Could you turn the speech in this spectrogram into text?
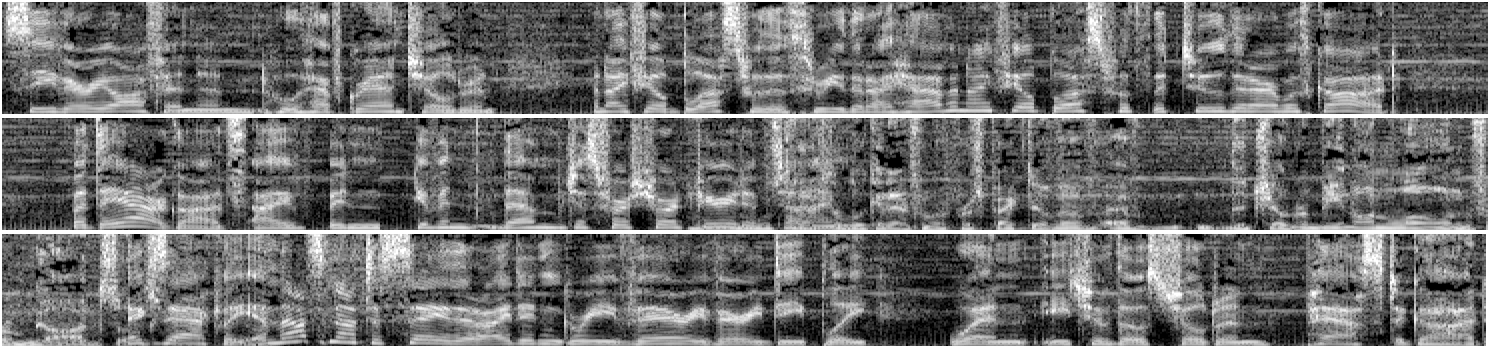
see very often and who have grandchildren. And I feel blessed with the three that I have, and I feel blessed with the two that are with God. But they are God's. I've been given them just for a short period of time. have to look at it from a perspective of, of the children being on loan from God. So exactly. And that's not to say that I didn't grieve very, very deeply when each of those children pass to God.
